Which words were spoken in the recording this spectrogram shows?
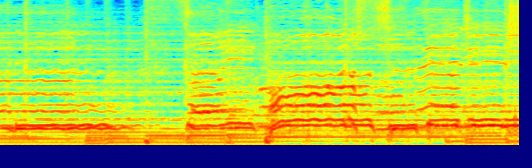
barulho, só encontro-se de ti.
